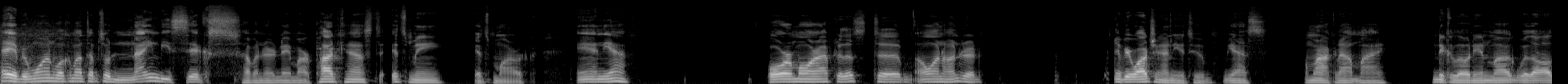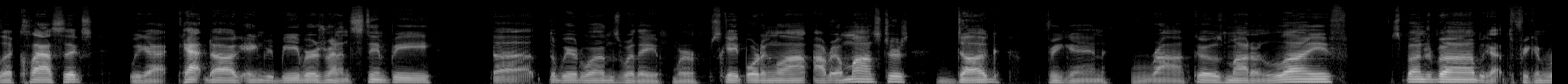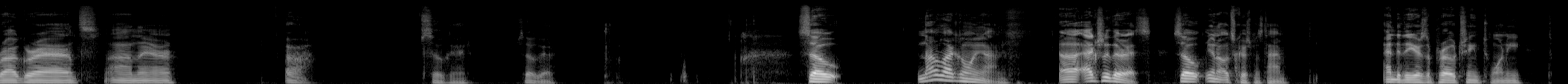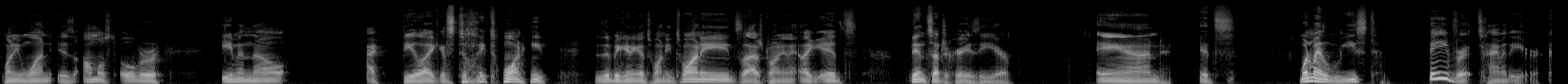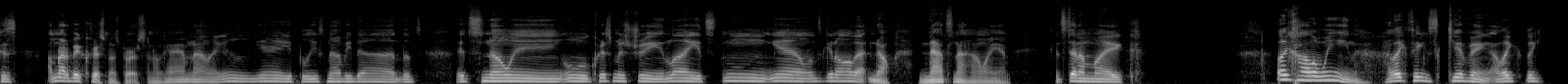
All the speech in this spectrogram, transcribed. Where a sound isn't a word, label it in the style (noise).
Hey everyone, welcome out to episode 96 of a Nerd Named Mark podcast. It's me, it's Mark. And yeah, four more after this to 100. If you're watching on YouTube, yes, I'm rocking out my Nickelodeon mug with all the classics. We got Cat Dog, Angry Beavers, Ren and Stimpy, uh, the weird ones where they were skateboarding a lot, Our Real Monsters, Doug, freaking Rocko's Modern Life, SpongeBob. We got the freaking Rugrats on there. Ah, oh, so good, so good. So, not a lot going on. Uh, actually, there is. So you know, it's Christmas time. End of the year's approaching. Twenty twenty one is almost over. Even though I feel like it's still like twenty, the beginning of twenty twenty slash twenty nine. Like it's been such a crazy year, and it's one of my least favorite time of the year because I'm not a big Christmas person. Okay, I'm not like oh yay Feliz Navidad. Let's it's snowing. Oh Christmas tree lights. Mm, yeah, let's get all that. No, that's not how I am. Instead, I'm like I like Halloween. I like Thanksgiving. I like like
